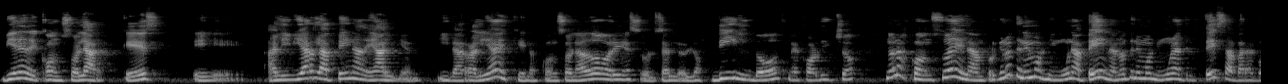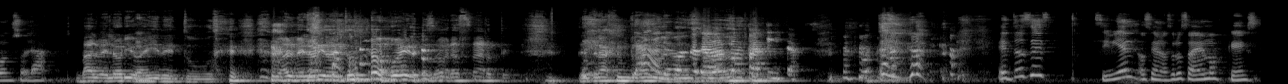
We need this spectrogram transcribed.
viene de consolar, que es eh, aliviar la pena de alguien. Y la realidad es que los consoladores, o sea, lo- los dildos, mejor dicho, no nos consuelan porque no tenemos ninguna pena, no tenemos ninguna tristeza para consolar. Va al velorio ahí de tu. va al velorio de tus abuelos a abrazarte. Te traje un ramo de Claro, Consolador con consolador. patitas. Entonces, si bien, o sea, nosotros sabemos que es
